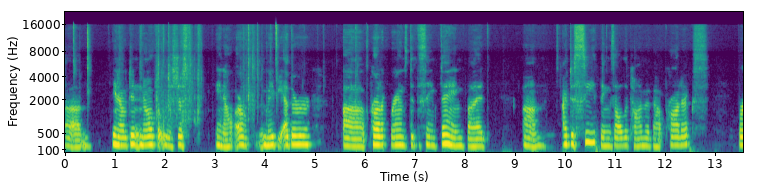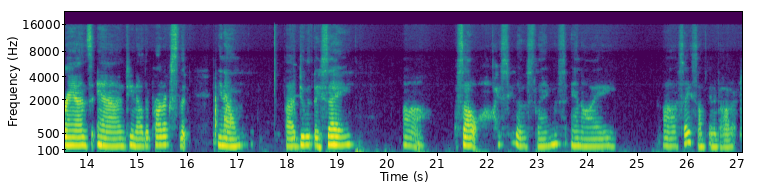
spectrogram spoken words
um, you know, didn't know if it was just, you know, or maybe other uh, product brands did the same thing, but um, I just see things all the time about products, brands, and, you know, the products that, you know, uh, do what they say. Uh, so I see those things and I uh, say something about it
